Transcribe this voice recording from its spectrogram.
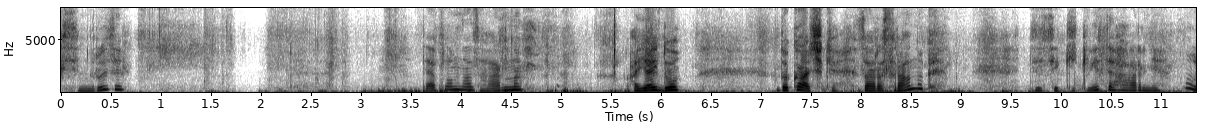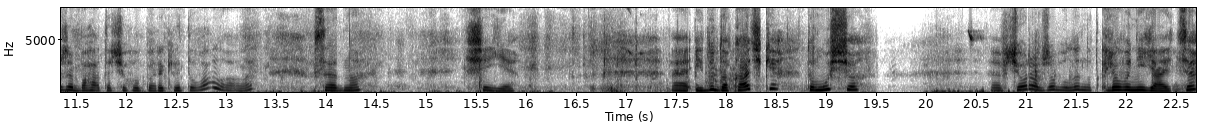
всім, друзі. Тепло в нас гарно. А я йду до качки. Зараз ранок. Дивіться, які квіти гарні. Ну, вже багато чого переквітувало, але все одно ще є. Е, іду до качки, тому що е, вчора вже були надкльовані яйця.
